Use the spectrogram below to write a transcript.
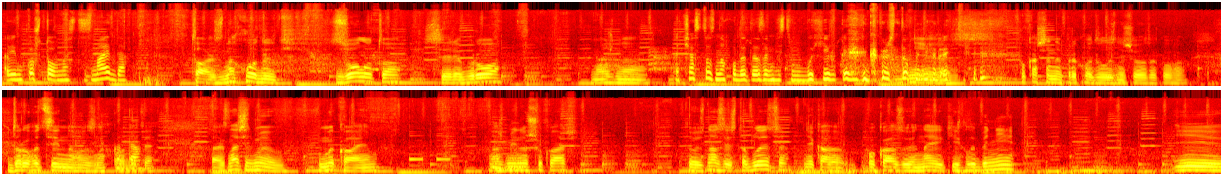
А він коштовності знайде? Так, знаходить золото, серебро. Можна. А часто знаходите замість вибухівки коштовні Ні, речі. поки ще не приходилось нічого такого дорогоцінного знаходити. Так, значить, ми вмикаємо наш міношукач. Тобто, у нас є таблиця, яка показує на якій глибині. І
